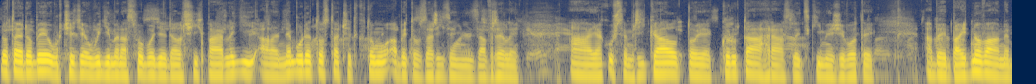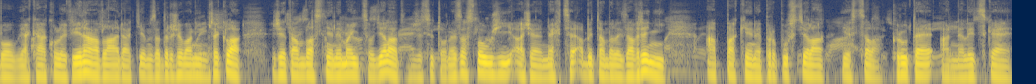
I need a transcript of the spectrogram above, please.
Do té doby určitě uvidíme na svobodě dalších pár lidí, ale nebude to stačit k tomu, aby to zařízení zavřeli. A jak už jsem říkal, to je krutá hra s lidskými životy. Aby Bidenova nebo jakákoliv jiná vláda těm zadržovaným řekla, že tam vlastně nemají co dělat, že si to nezaslouží a že nechce, aby tam byli zavření a pak je nepropustila, je zcela kruté a nelidské.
